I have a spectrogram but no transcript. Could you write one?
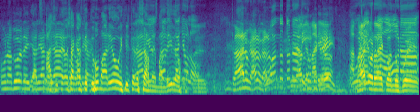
una duda de italiano. Así ya te lo sacaste tú, Mario, o hiciste el examen, maldito. Claro, claro, claro. Jugando Tonali. Mario, no me acordáis cuando fue,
